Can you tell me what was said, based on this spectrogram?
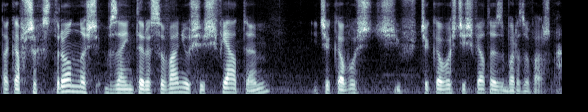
taka wszechstronność w zainteresowaniu się światem i ciekawości, w ciekawości świata jest bardzo ważna.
